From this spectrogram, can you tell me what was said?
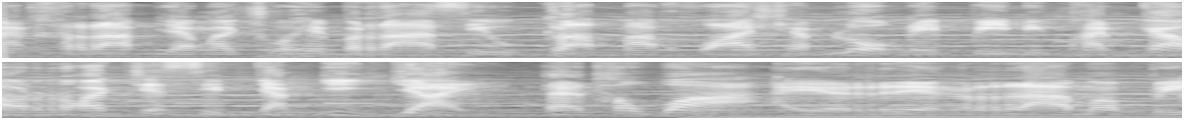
นะครับ ยังมาช่วยให้บราซิลกลับมาคว้าแชมป์โลกในปี 1970 อย่างยิ่งใหญ่ แต่ทว่าไอเรื่องราวมาปี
